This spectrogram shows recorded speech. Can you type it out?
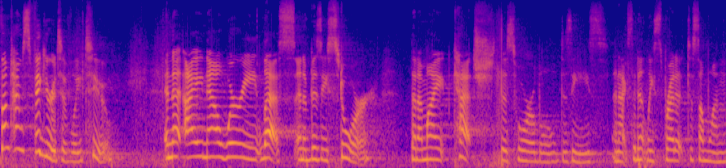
Sometimes figuratively, too, and that I now worry less in a busy store that I might catch this horrible disease and accidentally spread it to someone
